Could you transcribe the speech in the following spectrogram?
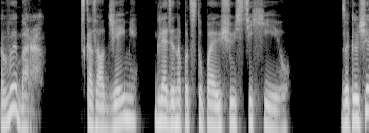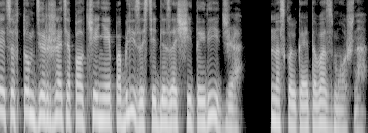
«Выбор», — сказал Джейми, глядя на подступающую стихию. «Заключается в том держать ополчение поблизости для защиты Риджа, насколько это возможно,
